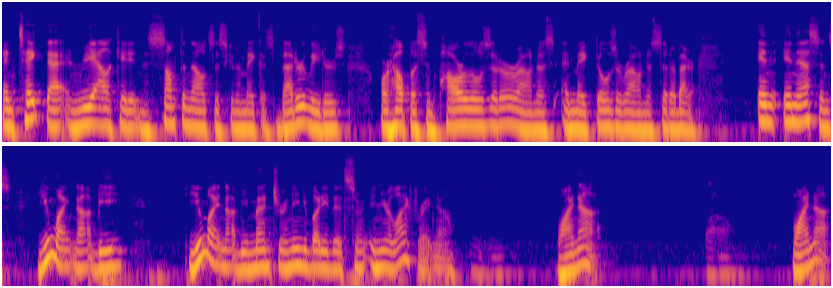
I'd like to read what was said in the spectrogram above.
and take that and reallocate it into something else that's going to make us better leaders or help us empower those that are around us and make those around us that are better. In in essence, you might not be you might not be mentoring anybody that's in your life right now. Mm-hmm. Why not? Wow. Why not?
